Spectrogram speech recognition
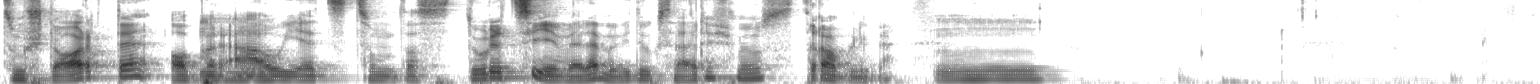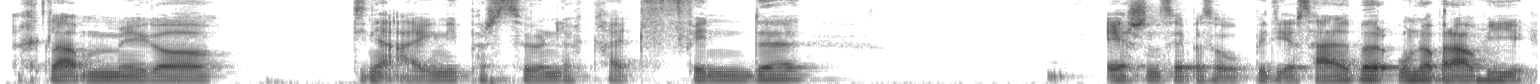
zum Starten, aber auch jetzt zum das durchziehen? Weil eben, wie du gesagt hast, man muss dranbleiben. Mm. Ich glaube, mega deine eigene Persönlichkeit finden. Erstens eben so bei dir selber und aber auch wie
